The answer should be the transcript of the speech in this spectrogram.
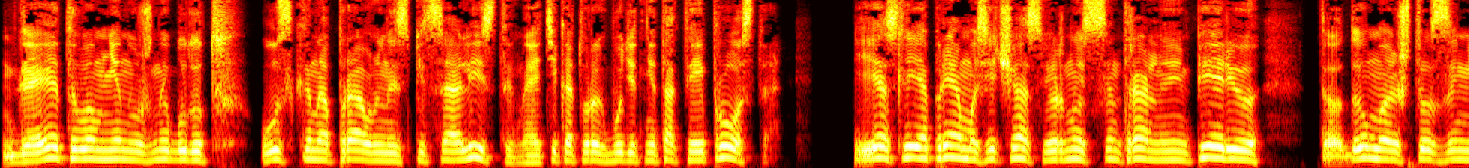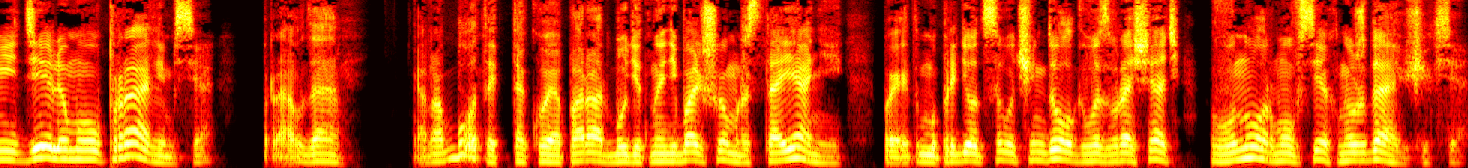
Для этого мне нужны будут узконаправленные специалисты, найти которых будет не так-то и просто. Если я прямо сейчас вернусь в Центральную империю, то думаю, что за неделю мы управимся. Правда, работать такой аппарат будет на небольшом расстоянии, поэтому придется очень долго возвращать в норму всех нуждающихся.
